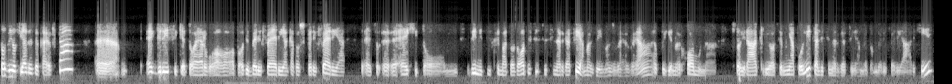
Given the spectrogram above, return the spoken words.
Το 2017 ε, εγκρίθηκε το έργο από την περιφέρεια, καθώς η περιφέρεια ε, ε, έχει το, δίνει τη χρηματοδότηση στη συνεργασία μαζί μας βέβαια. Πήγαινε ερχόμουν στο Ηράκλειο σε μια πολύ καλή συνεργασία με τον Περιφερειάρχη.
